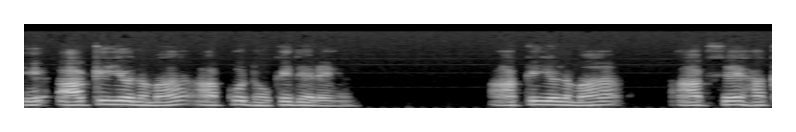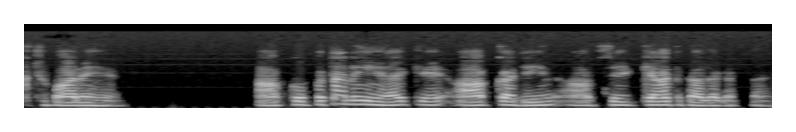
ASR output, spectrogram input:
کہ آپ کے یہ علماء آپ کو دھوکے دے رہے ہیں۔ آپ کے یہ علماء آپ سے حق چھپا رہے ہیں۔ آپ کو پتہ نہیں ہے کہ آپ کا دین آپ سے کیا تقاضا کرتا ہے۔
